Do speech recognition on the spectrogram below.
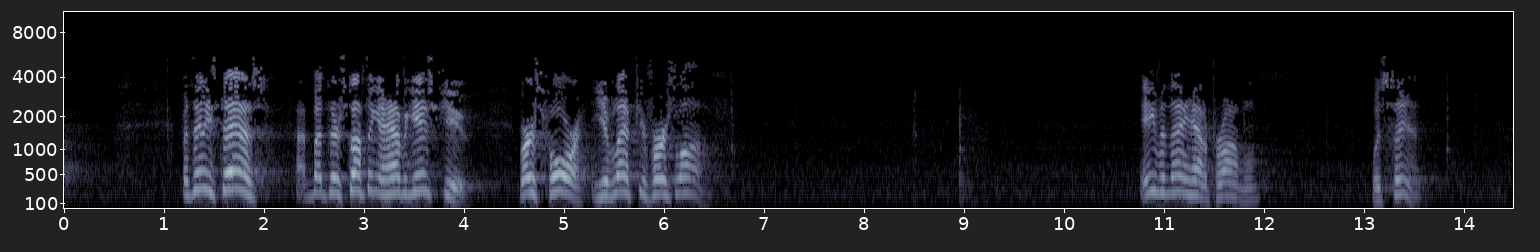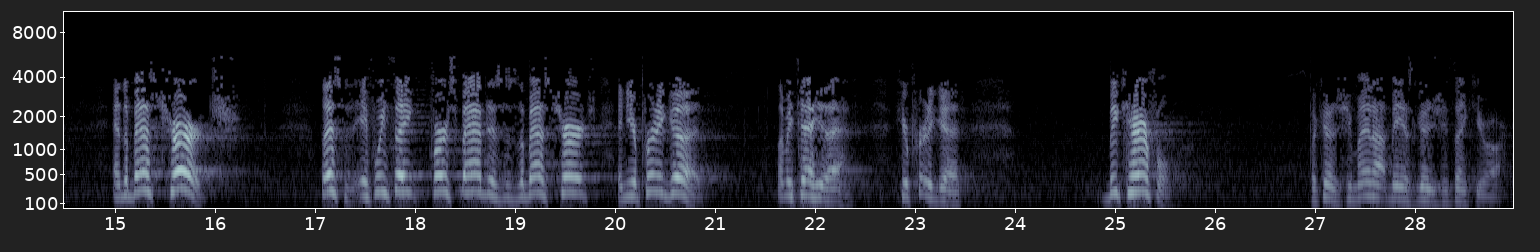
But then he says, But there's something I have against you. Verse 4 You've left your first love. Even they had a problem with sin. And the best church, listen, if we think First Baptist is the best church and you're pretty good, let me tell you that. You're pretty good. Be careful because you may not be as good as you think you are.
